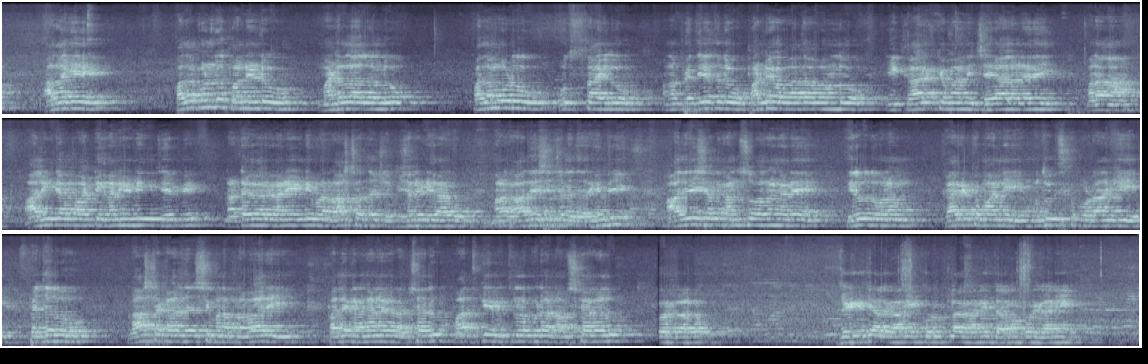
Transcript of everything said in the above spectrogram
అలాగే పదకొండు పన్నెండు మండలాలలో పదమూడు బూత్ స్థాయిలో మన పెద్ద ఎత్తున పండుగ వాతావరణంలో ఈ కార్యక్రమాన్ని చేయాలనేది మన ఆల్ ఇండియా పార్టీ కానివ్వండి జేపీ నడ్డా గారు కానివ్వండి మన రాష్ట్ర అధ్యక్షులు కిషన్ రెడ్డి గారు మనకు ఆదేశించడం జరిగింది. ఆదేశాలకు అనుసూలంగానే ఈరోజు మనం కార్యక్రమాన్ని ముందుకు తీసుకుపోవడానికి పెద్దలు రాష్ట్ర కార్యదర్శి మన ప్రవారి పల్లె గంగన్న గారు వచ్చారు. పాతికేయ మిత్రులకు కూడా నమస్కారాలు. వర్గాలు జగిత్యాల కానీ కురుట్ల కానీ ధర్మపురి కానీ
